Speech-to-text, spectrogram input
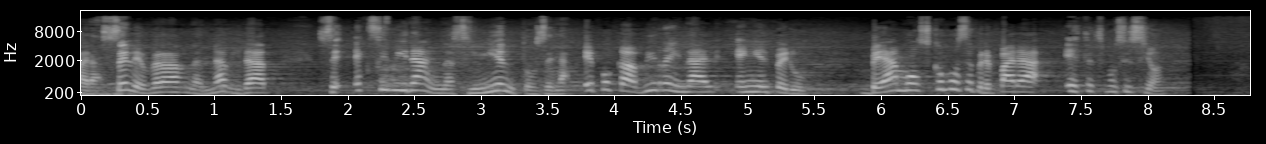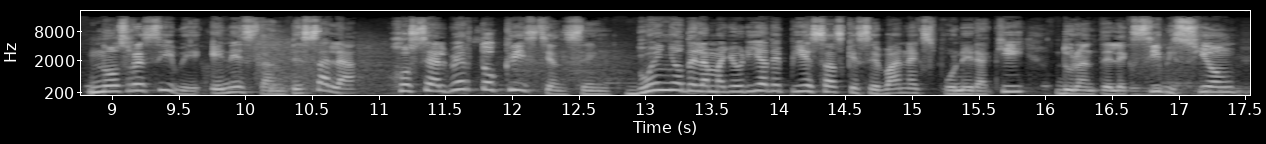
para celebrar la Navidad, se exhibirán nacimientos de la época virreinal en el Perú. Veamos cómo se prepara esta exposición. Nos recibe en esta antesala José Alberto Christiansen, dueño de la mayoría de piezas que se van a exponer aquí durante la exhibición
